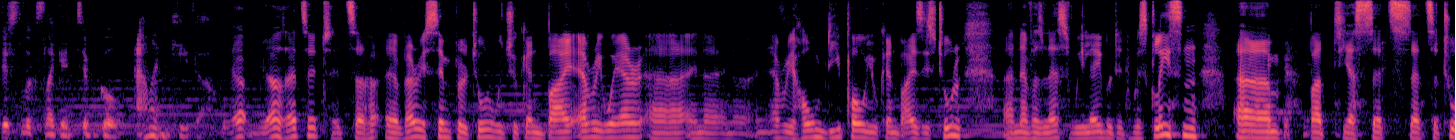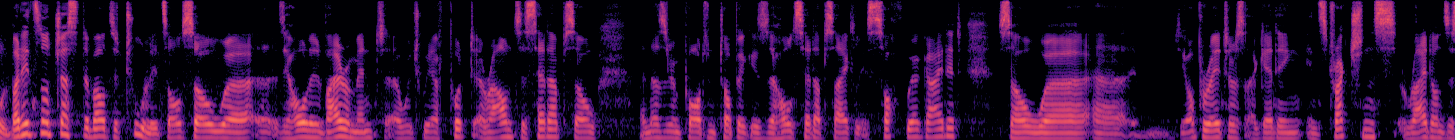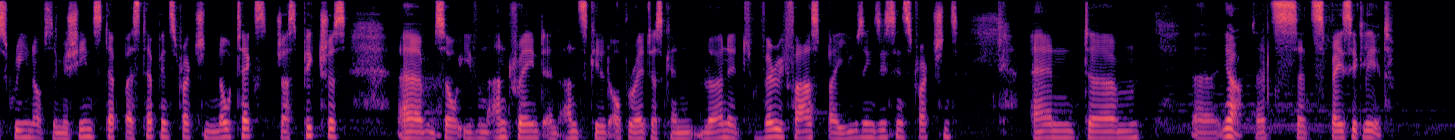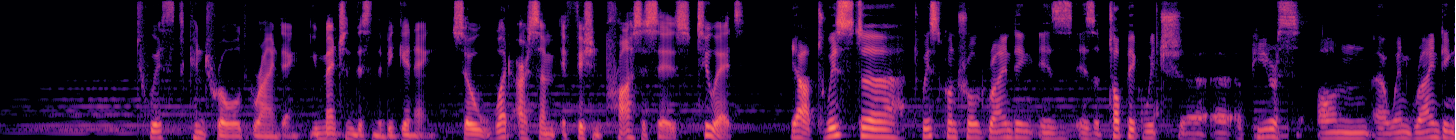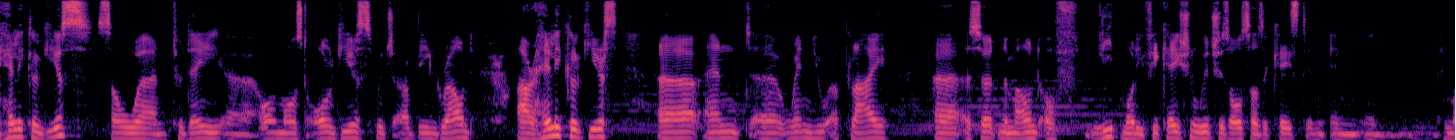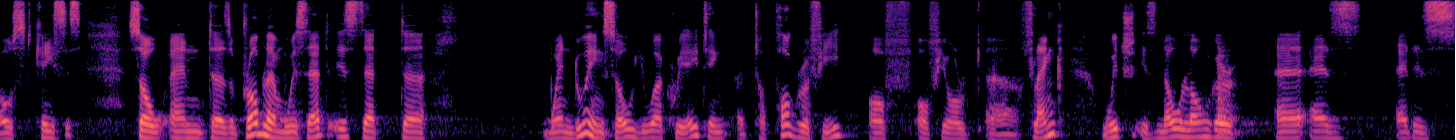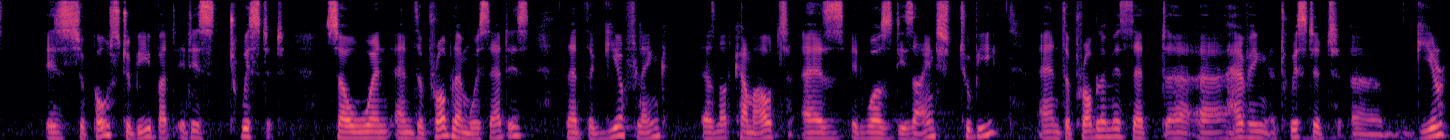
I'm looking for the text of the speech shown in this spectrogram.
This looks like a typical Allen key, though. Yeah, yeah, that's it. It's a, a very simple tool which you can buy everywhere. Uh, in, a, in, a, in, every Home Depot, you can buy this tool. Uh, nevertheless, we labeled it with Gleason. Um, but yes, that's that's a tool. But it's not just about the tool. It's also uh, the whole environment uh, which we have put around the setup. So Another important topic is the whole setup cycle is software guided. So uh, uh, the operators are getting instructions right on the screen of the machine, step by step instruction, no text, just pictures. Um, so even untrained and unskilled operators can learn it very fast by using these instructions. And um, uh, yeah, that's that's basically it twist controlled grinding. You mentioned this in the beginning. So, what are some efficient processes to it? Yeah, twist uh, twist controlled grinding is is a topic which uh, uh, appears on uh, when grinding helical gears. So uh, today, uh, almost all gears which are being ground are helical gears, and when you apply a certain amount of lead modification, which is also the case in, in, in in most cases. So, and uh, the problem with that is that uh, when doing so, you are creating a topography of, of your uh, flank, which is no longer uh, as it is is supposed to be, but it is twisted. So when and the problem with that is that the gear flank does not come out as it was designed to be, and the problem is that uh, uh, having a twisted gear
